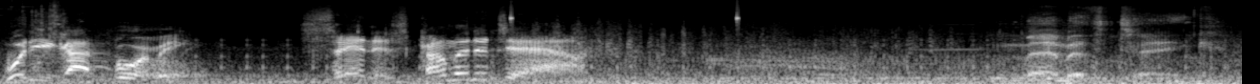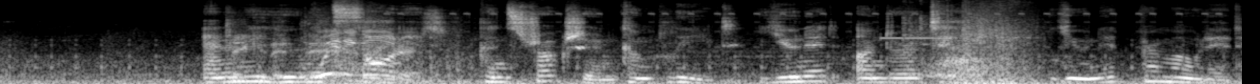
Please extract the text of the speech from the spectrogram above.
What do you got for me? Sin is coming to town. Mammoth tank. Enemy Taking unit there. sighted. orders. Construction complete. Unit under attack. Unit promoted.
